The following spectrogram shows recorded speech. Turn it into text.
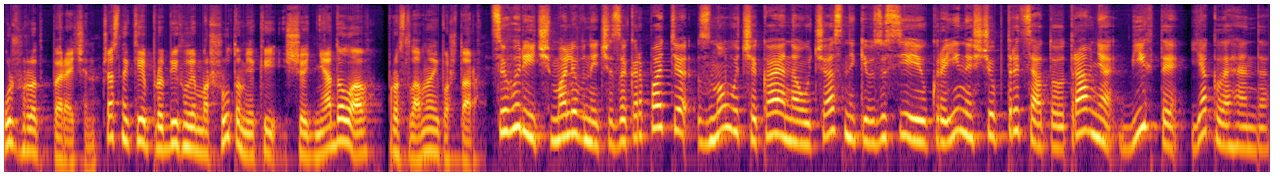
Ужгород-Перечин. Учасники пробігли маршрутом, який щодня долав прославлений поштар. Цьогоріч мальовниче Закарпаття знову чекає на учасників з усієї України, щоб 30 травня бігти як легенда.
